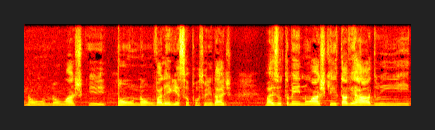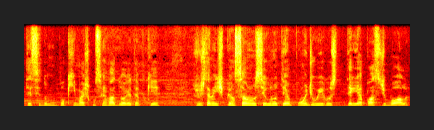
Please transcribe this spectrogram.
Não, não acho que. Não, não valeria essa oportunidade. Mas eu também não acho que ele estava errado em, ter sido um pouquinho mais conservador, até porque justamente pensando no segundo tempo onde o Eagles teria posse de bola.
